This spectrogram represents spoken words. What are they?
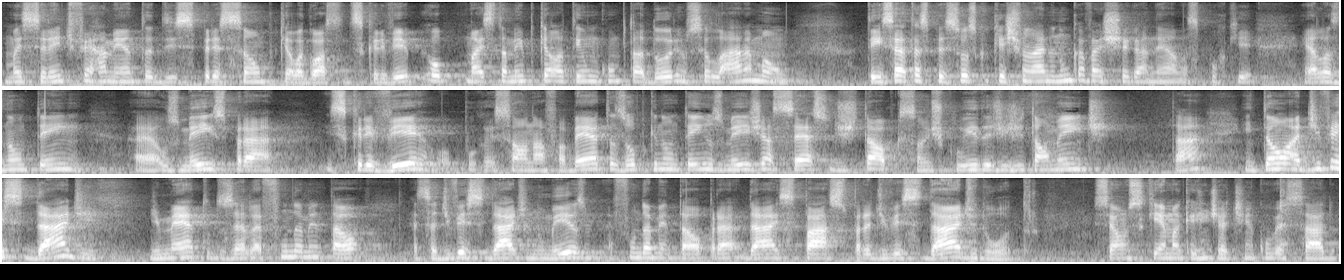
uma excelente ferramenta de expressão, porque ela gosta de escrever, mas também porque ela tem um computador e um celular na mão. Tem certas pessoas que o questionário nunca vai chegar nelas, porque elas não têm é, os meios para escrever, ou porque são analfabetas, ou porque não têm os meios de acesso digital, porque são excluídas digitalmente. Tá? Então, a diversidade de métodos ela é fundamental essa diversidade no mesmo é fundamental para dar espaço para a diversidade do outro. Isso é um esquema que a gente já tinha conversado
